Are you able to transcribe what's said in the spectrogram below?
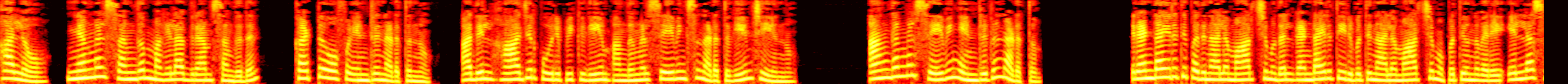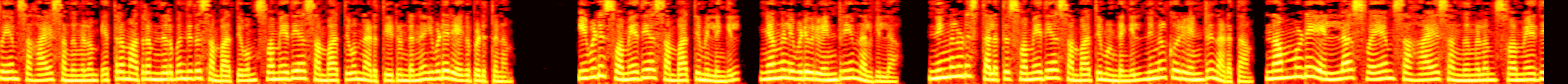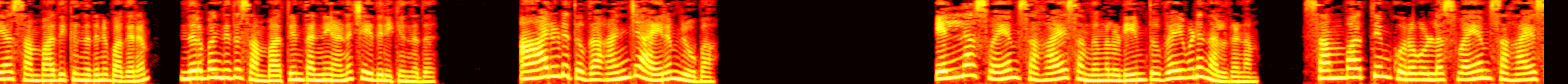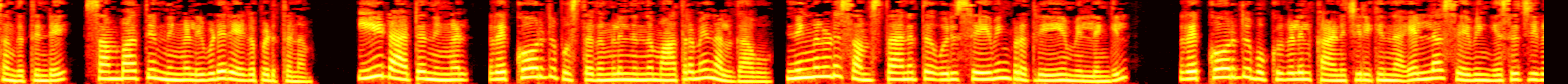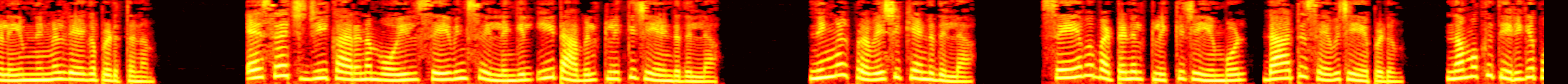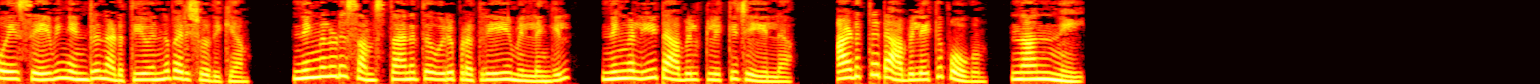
Hello ഞങ്ങൾ സംഘം Mahila Gram Sangathan cut off entry നടത്തുന്നു. അതിൽ ഹാജർ പൂരിപ്പിക്കുകയും അംഗങ്ങൾ സേവിങ്സ് നടത്തുകയും ചെയ്യുന്നു. അംഗങ്ങൾ സേവിംഗ് എൻട്രികൾ നടത്തും. രണ്ടായിരത്തി പതിനാല് മാർച്ച് മുതൽ രണ്ടായിരത്തി ഇരുപത്തിനാല് മാർച്ച് മുപ്പത്തിയൊന്ന് വരെ എല്ലാ സ്വയം സഹായ സംഘങ്ങളും എത്രമാത്രം നിർബന്ധിത സമ്പാദ്യവും സ്വമേധയാ സമ്പാദ്യവും നടത്തിയിട്ടുണ്ടെന്ന് ഇവിടെ രേഖപ്പെടുത്തണം. ഇവിടെ സ്വമേധയാ സമ്പാദ്യമില്ലെങ്കിൽ ഞങ്ങൾ ഇവിടെ ഒരു എൻട്രിയും നൽകില്ല. നിങ്ങളുടെ സ്ഥലത്ത് സ്വമേധയാ സമ്പാദ്യമുണ്ടെങ്കിൽ നിങ്ങൾക്കൊരു എൻട്രി നടത്താം. നമ്മുടെ എല്ലാ സ്വയം സഹായ സംഘങ്ങളും സ്വമേധയാ സമ്പാദിക്കുന്നതിനു പകരം നിർബന്ധിത സമ്പാദ്യം തന്നെയാണ് ചെയ്തിരിക്കുന്നത്. ആരുടെ തുക? അഞ്ചായിരം രൂപ. എല്ലാ സ്വയം സഹായ സംഘങ്ങളുടെയും തുക ഇവിടെ നൽകണം? സമ്പാദ്യം കുറവുള്ള സ്വയം സഹായ സംഘത്തിന്റെ സമ്പാദ്യം നിങ്ങൾ ഇവിടെ രേഖപ്പെടുത്തണം. ഈ ഡാറ്റ നിങ്ങൾ റെക്കോർഡ് പുസ്തകങ്ങളിൽ നിന്ന് മാത്രമേ നൽകാവൂ. നിങ്ങളുടെ സംസ്ഥാനത്ത് ഒരു സേവിംഗ് പ്രക്രിയയുമില്ലെങ്കിൽ റെക്കോർഡ് ബുക്കുകളിൽ കാണിച്ചിരിക്കുന്ന എല്ലാ സേവിംഗ് എസ് എച്ച് ജികളെയും നിങ്ങൾ രേഖപ്പെടുത്തണം. എസ് എച്ച് ജി കാരണം ഓയിൽ സേവിംഗ്സ് ഇല്ലെങ്കിൽ ഈ ടാബിൽ ക്ലിക്ക് ചെയ്യേണ്ടതില്ല. നിങ്ങൾ പ്രവേശിക്കേണ്ടതില്ല. സേവ് ബട്ടണിൽ ക്ലിക്ക് ചെയ്യുമ്പോൾ ഡാറ്റ സേവ് ചെയ്യപ്പെടും. നമുക്ക് തിരികെ പോയി സേവിംഗ് എൻട്രി നടത്തിയോ എന്ന് പരിശോധിക്കാം. നിങ്ങളുടെ സംസ്ഥാനത്ത് ഒരു പ്രക്രിയയുമില്ലെങ്കിൽ നിങ്ങൾ ഈ ടാബിൽ ക്ലിക്ക് ചെയ്യില്ല. അടുത്ത ടാബിലേക്ക് പോകും. നന്ദി.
